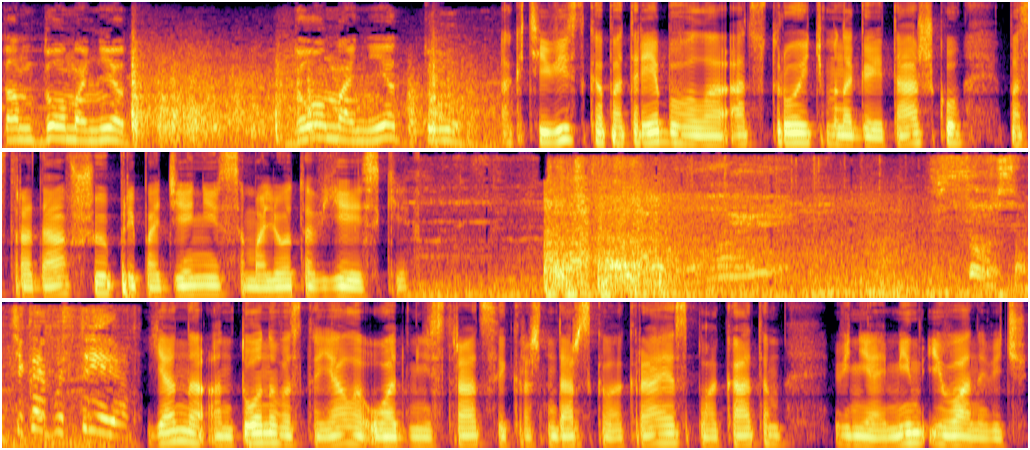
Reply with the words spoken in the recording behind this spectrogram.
Там дома нет. Дома нету. Активистка потребовала отстроить многоэтажку, пострадавшую при падении самолета в Ейске. Слушай, текай быстрее! Яна Антонова стояла у администрации Краснодарского края с плакатом «Вениамин Иванович,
